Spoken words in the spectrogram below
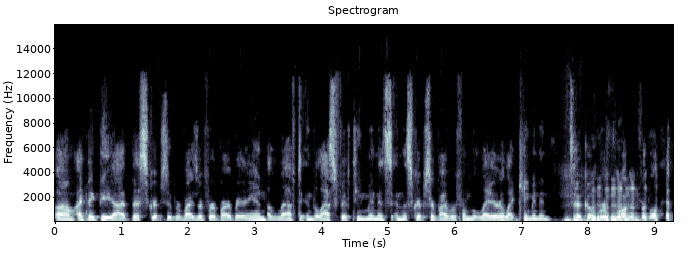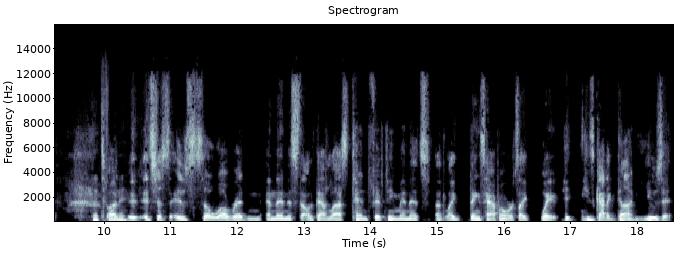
um, I think the uh, the script supervisor for Barbarian uh, left in the last 15 minutes, and the script survivor from the lair like came in and took over for, for the that's but funny. it, it's just it's so well written and then it's like that last 10 15 minutes of, like things happen where it's like wait he, he's got a gun use it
